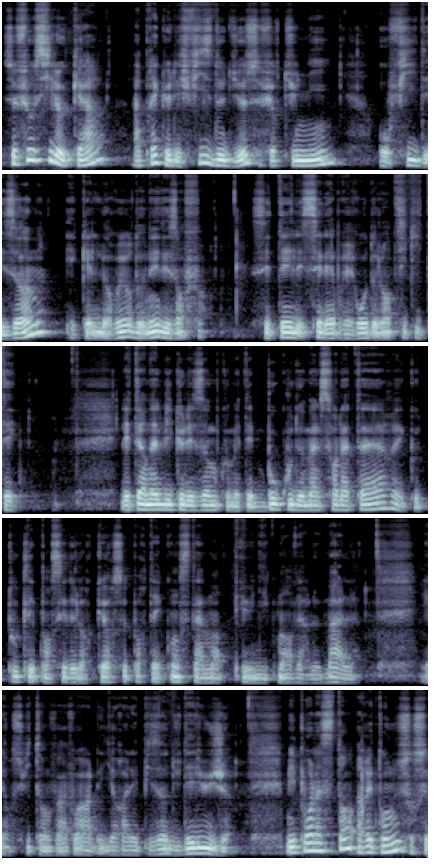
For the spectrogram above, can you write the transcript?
Ce fut aussi le cas après que les fils de Dieu se furent unis aux filles des hommes et qu'elles leur eurent donné des enfants. C'étaient les célèbres héros de l'Antiquité. L'Éternel vit que les hommes commettaient beaucoup de mal sur la terre et que toutes les pensées de leur cœur se portaient constamment et uniquement vers le mal. Et ensuite, on va voir, il y aura l'épisode du déluge. Mais pour l'instant, arrêtons-nous sur ce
